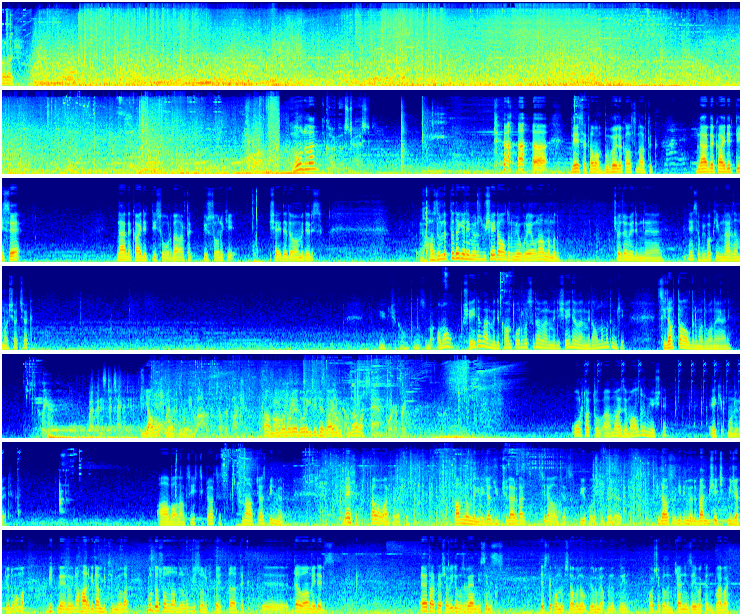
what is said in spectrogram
Arkadaş. Ne oldu lan? Neyse tamam bu böyle kalsın artık. Nerede kaydettiyse Nerede kaydettiyse orada artık bir sonraki şeyde devam ederiz. E, hazırlıklı da gelemiyoruz. Bir şey de aldırmıyor buraya. Onu anlamadım. Çözemedim de yani. Neyse bir bakayım nereden başlatacak. Yükçü kampı nasıl? Ama şey de vermedi. Kan torbası da vermedi. Şey de vermedi. Anlamadım ki. Silah da aldırmadı bana yani. Yanlış mı hatırlıyorum? Tamam buradan oraya doğru gideceğiz ayrı bir konu ama ortak da Aa, malzeme aldırmıyor işte. Ekipman üret. A bağlantısı istikrarsız. Ne yapacağız bilmiyorum. Neyse tamam arkadaşlar. Kamyonla gideceğiz. Yükçülerden silah alacağız. Büyük olasılık öyle plansız gidilmiyordu. Ben bir şey çıkmayacak diyordum ama bitmeyen oyunu harbiden bitirmiyorlar. Burada sonlandıralım. Bir sonraki kayıtta artık eee, devam ederiz. Evet arkadaşlar videomuzu beğendiyseniz destek olmak için abone olup yorum yapmayı unutmayın. Hoşçakalın. Kendinize iyi bakın. Bay bay.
